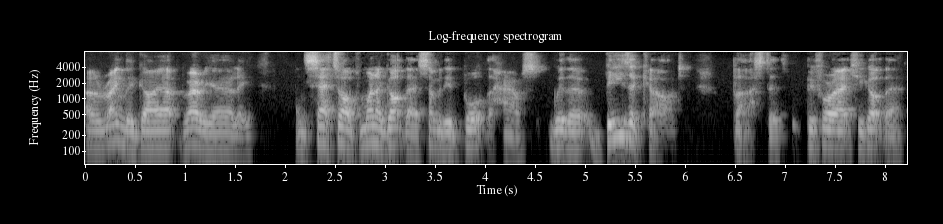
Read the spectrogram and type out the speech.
I rang the guy up very early and set off. And when I got there, somebody had bought the house with a Visa card, bastard, before I actually got there.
